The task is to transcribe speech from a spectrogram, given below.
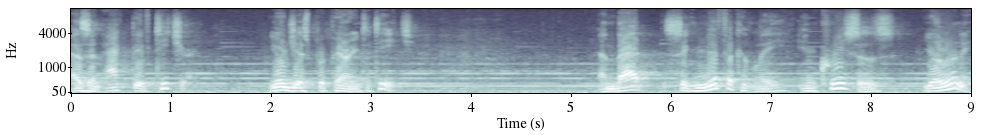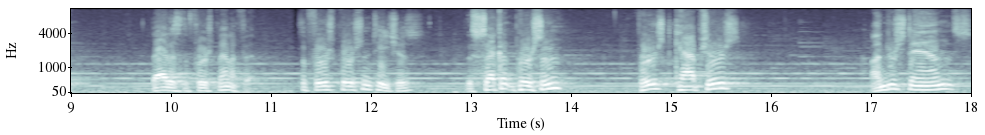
as an active teacher. You're just preparing to teach. And that significantly increases your learning. That is the first benefit. The first person teaches. The second person first captures, understands,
